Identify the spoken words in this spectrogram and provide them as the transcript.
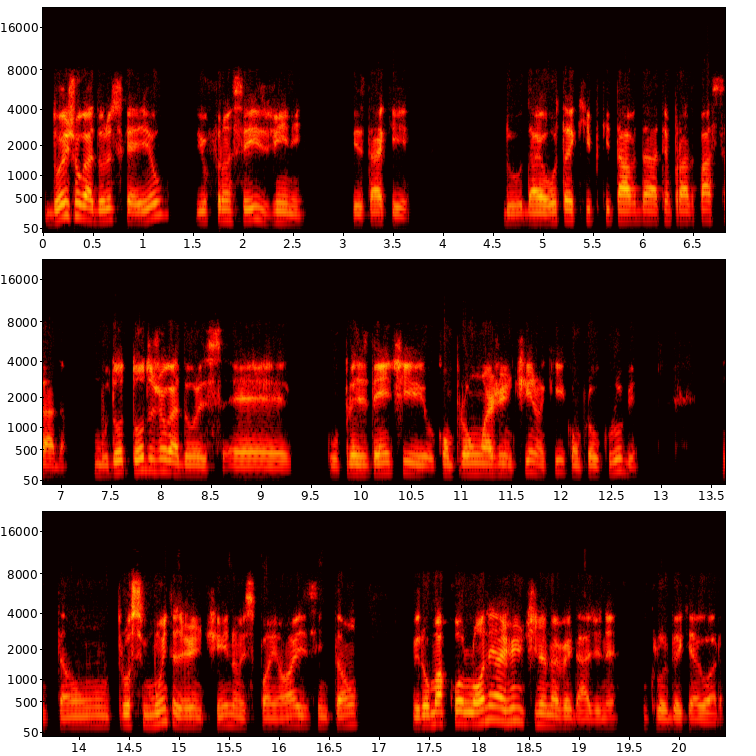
dois jogadores, que é eu e o francês Vini, que está aqui, do, da outra equipe que estava da temporada passada. Mudou todos os jogadores. É, o presidente comprou um argentino aqui, comprou o clube, então trouxe muitos argentinos, espanhóis, então virou uma colônia argentina, na verdade, né? O clube aqui agora.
